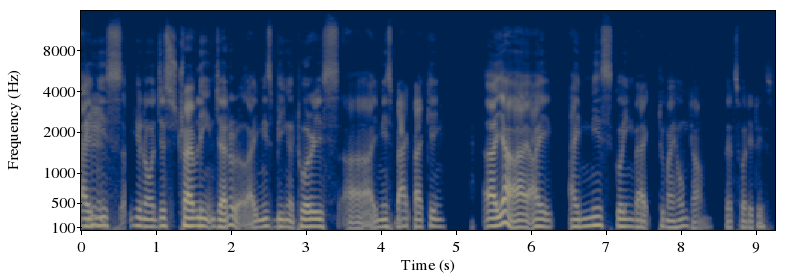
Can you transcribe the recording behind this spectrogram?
I Mm. miss, you know, just traveling in general. I miss being a tourist. Uh, I miss backpacking. Uh, yeah, I, I, I miss going back to my hometown. That's what it is.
